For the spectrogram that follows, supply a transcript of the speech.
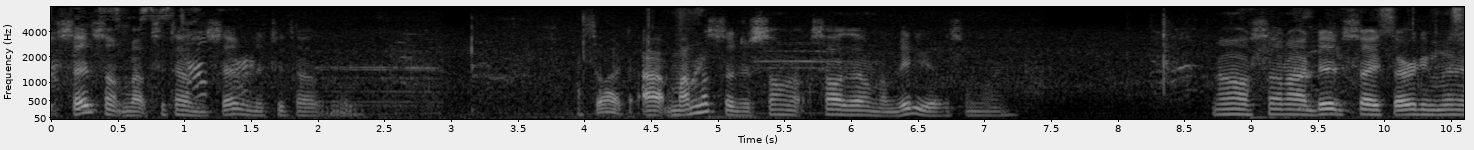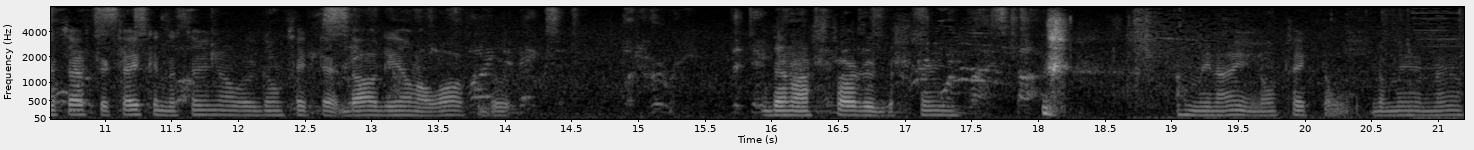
It said something about seems to stop 2007 to 2008. I feel like I, I must have just saw, saw that on the video somewhere. No, son, I did say 30 minutes after taking the thing I was gonna take that doggy on a walk, but an exit. But hurry. The then I started the stream. One last time. I mean, I ain't gonna take the, the man now.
